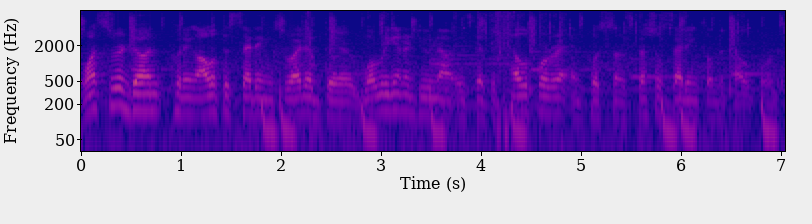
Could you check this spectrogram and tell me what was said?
Once we're done putting all of the settings right up there, what we're gonna do now is get the teleporter and put some special settings on the teleporters.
